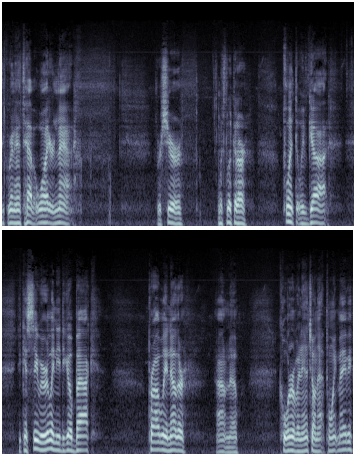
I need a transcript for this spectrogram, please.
Think we're to have to have it wider than that for sure. Let's look at our flint that we've got. You can see we really need to go back probably another, I don't know, quarter of an inch on that point maybe.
